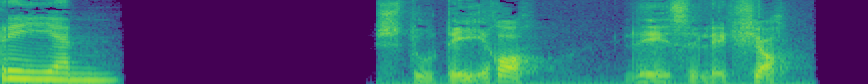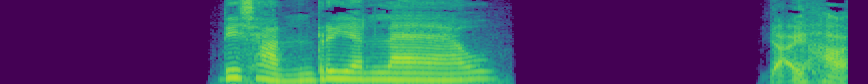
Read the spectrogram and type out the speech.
เรียน Studere læse lektier ดิฉันเรียนแล้ว Jeg har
